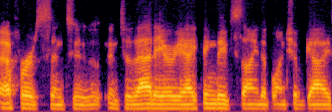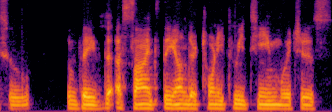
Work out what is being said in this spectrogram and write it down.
efforts into into that area. I think they've signed a bunch of guys who who they've assigned to the under twenty three team, which is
